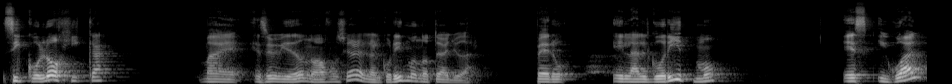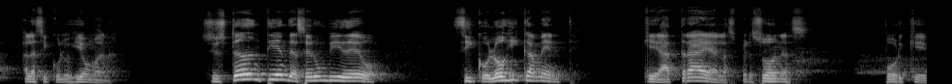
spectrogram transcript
psicológica, ese video no va a funcionar, el algoritmo no te va a ayudar. Pero el algoritmo es igual a la psicología humana. Si usted entiende hacer un video psicológicamente que atrae a las personas porque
